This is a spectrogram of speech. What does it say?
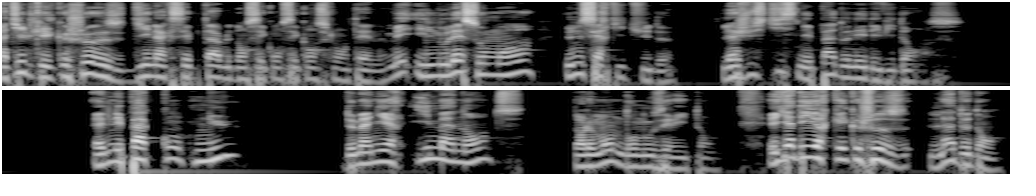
a-t-il quelque chose d'inacceptable dans ses conséquences lointaines Mais il nous laisse au moins une certitude. La justice n'est pas donnée d'évidence. Elle n'est pas contenue de manière immanente dans le monde dont nous héritons. Et il y a d'ailleurs quelque chose là-dedans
